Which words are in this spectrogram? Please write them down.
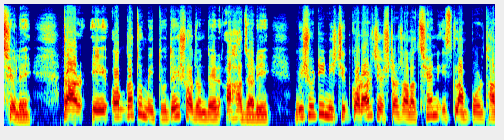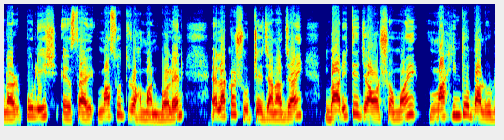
ছেলে। তার এই অজ্ঞাত মৃত্যুতে স্বজনদের আহাজারি। বিষয়টি নিশ্চিত করার চেষ্টা চালাচ্ছেন ইসলামপুর থানার পুলিশ এসআই মাসুদ রহমান বলেন, এলাকা সূত্রে জানা যায়, বাড়িতে যাওয়ার সময় মাহিন্দ বালুর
